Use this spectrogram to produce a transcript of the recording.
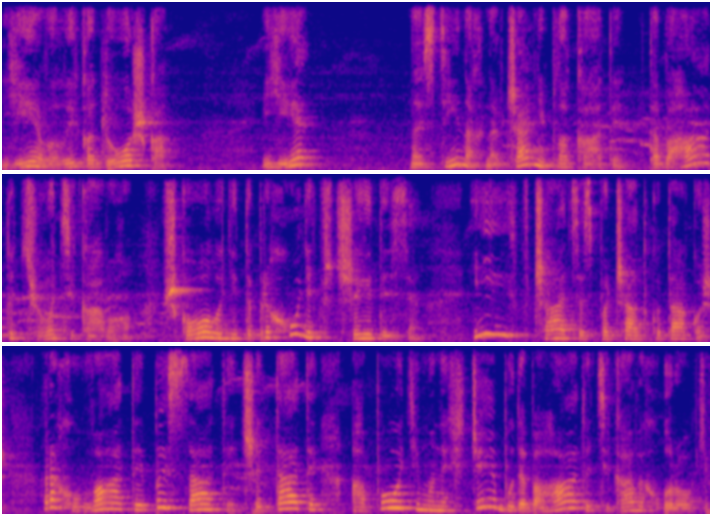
є велика дошка, є на стінах навчальні плакати та багато чого цікавого. В школу діти приходять вчитися і вчаться спочатку також рахувати, писати, читати, а потім у них ще буде багато цікавих уроків.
